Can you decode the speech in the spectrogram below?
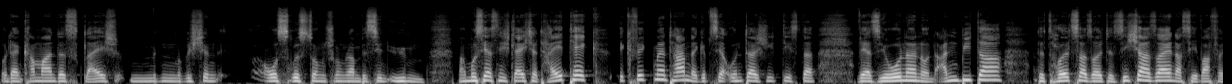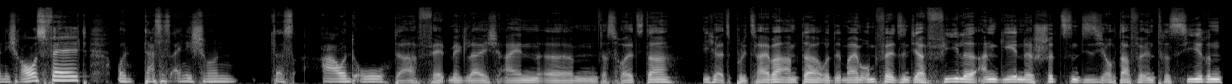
und dann kann man das gleich mit einem richtigen Ausrüstung schon ein bisschen üben. Man muss jetzt nicht gleich das Hightech-Equipment haben, da gibt es ja unterschiedlichste Versionen und Anbieter. Das Holster sollte sicher sein, dass die Waffe nicht rausfällt und das ist eigentlich schon das A und O. Da fällt mir gleich ein, ähm, das Holster. Ich als Polizeibeamter und in meinem Umfeld sind ja viele angehende Schützen, die sich auch dafür interessieren.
